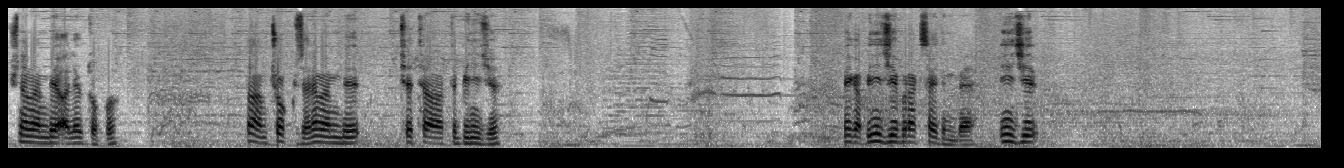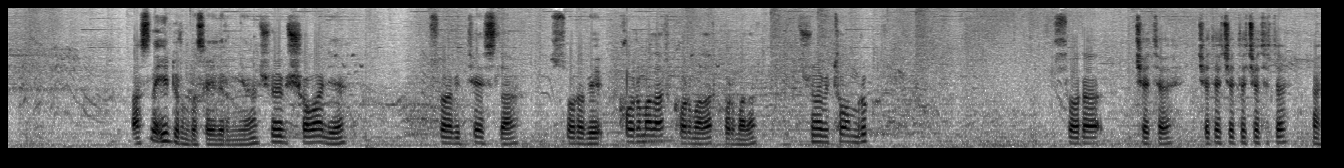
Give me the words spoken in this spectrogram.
Şuna hemen bir alev topu. Tamam çok güzel. Hemen bir çete artı binici. Mega biniciyi bıraksaydım be. Binici aslında iyi durumda sayılırım ya. Şöyle bir şövalye. Sonra bir Tesla. Sonra bir korumalar, korumalar, korumalar. Şuna bir tomruk. Sonra çete. Çete, çete, çete, çete. Heh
